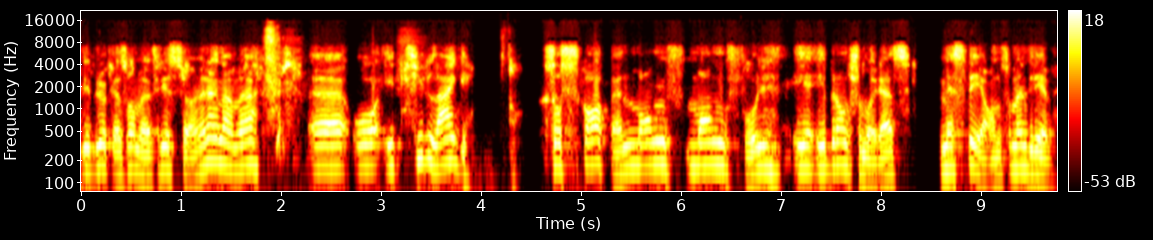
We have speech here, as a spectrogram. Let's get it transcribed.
vi, bruker samme frisøren, regner jeg med. Uh, og i tillegg så skaper en mangf mangfold i, i bransjen vår med stedene som en driver.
